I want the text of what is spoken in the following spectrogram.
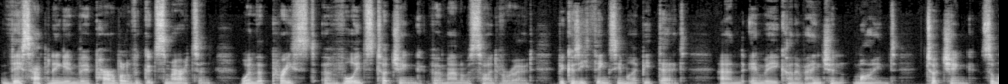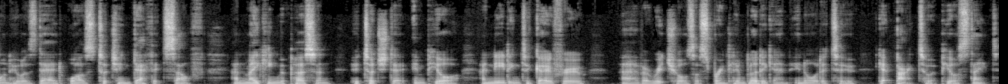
this happening in the parable of the Good Samaritan when the priest avoids touching the man on the side of the road because he thinks he might be dead. And in the kind of ancient mind, touching someone who was dead was touching death itself and making the person who touched it impure and needing to go through uh, the rituals of sprinkling blood again in order to get back to a pure state.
